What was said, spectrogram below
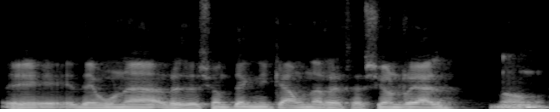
eh, de una recesión técnica a una recesión real, ¿no?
